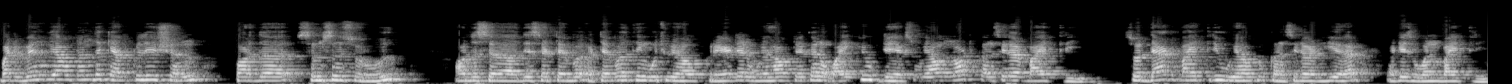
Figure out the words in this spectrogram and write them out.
but when we have done the calculation for the Simpson's rule or this uh, this uh, table uh, table thing which we have created we have taken y cube dx we have not considered by 3 so that by 3 we have to consider here that is 1 by 3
